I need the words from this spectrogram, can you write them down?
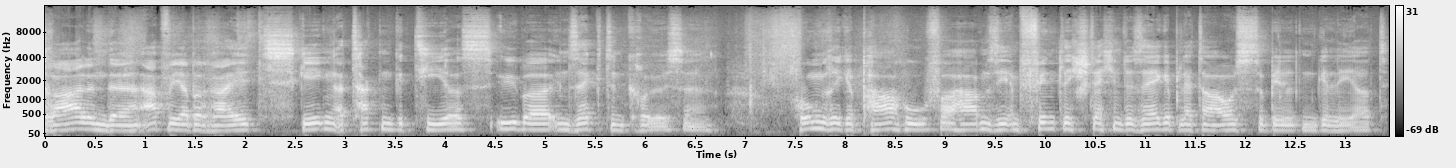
strahlende, abwehrbereit gegen Attacken Getiers über Insektengröße. Hungrige Paarhufer haben sie empfindlich stechende Sägeblätter auszubilden gelehrt,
